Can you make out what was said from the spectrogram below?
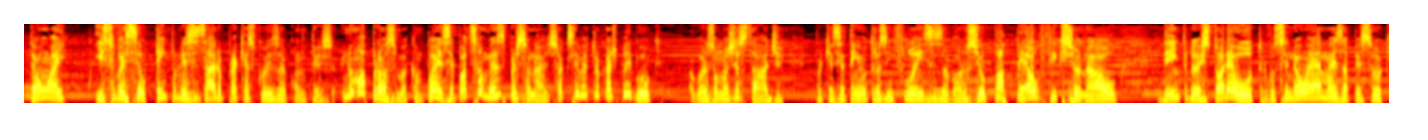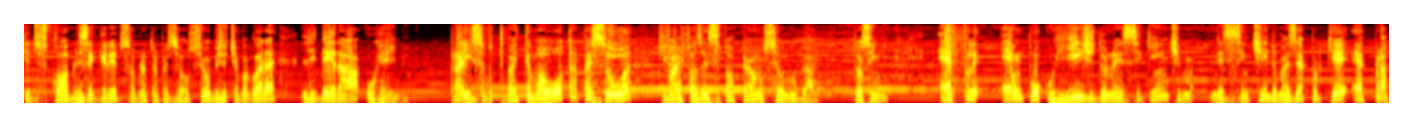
Então aí isso vai ser o tempo necessário para que as coisas aconteçam. E numa próxima campanha, você pode ser o mesmo personagem, só que você vai trocar de playbook. Agora sua uhum. majestade. Porque você tem outras influências agora. O seu papel ficcional dentro da história é outro. Você não é mais a pessoa que descobre segredos sobre outra pessoa. O seu objetivo agora é liderar o reino. Para isso, você vai ter uma outra pessoa que vai fazer esse papel no seu lugar. Então, assim, é, é um pouco rígido nesse seguinte, nesse sentido, mas é porque é para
